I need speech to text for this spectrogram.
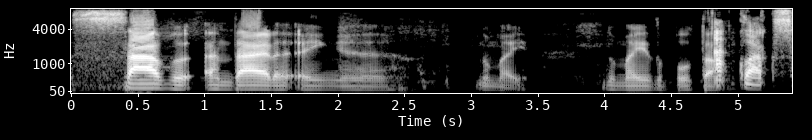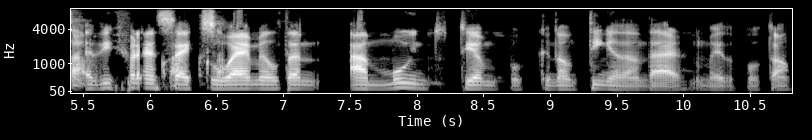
sabe andar em, eh, no meio. No meio do pelotão. Ah, claro que A sabe. diferença claro é que que o Hamilton há muito tempo que não tinha de andar no meio do pelotão.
